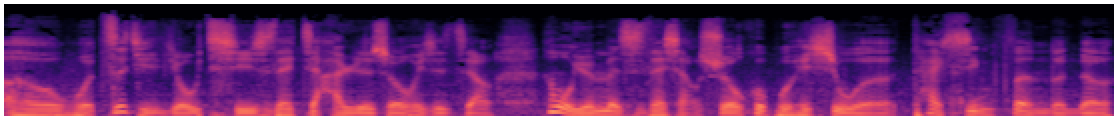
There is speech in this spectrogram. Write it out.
呃，我自己尤其是在假日的时候会是这样。那我原本是在想说，会不会是我太兴奋了呢？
